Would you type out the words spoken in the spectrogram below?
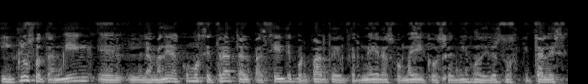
incluso también la manera como se trata al paciente por parte de enfermeras o médicos en mismos diversos hospitales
